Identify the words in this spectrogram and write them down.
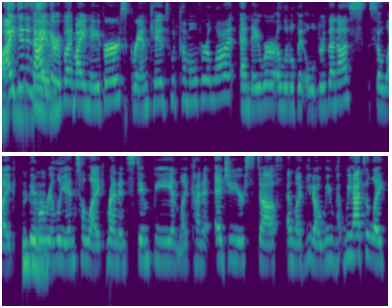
I didn't Same. either, but my neighbors' grandkids would come over a lot, and they were a little bit older than us, so like they were Mhm. really into like Ren and Stimpy and like kind of edgier stuff, and like you know we we had to like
